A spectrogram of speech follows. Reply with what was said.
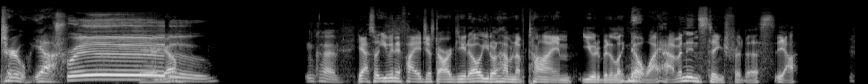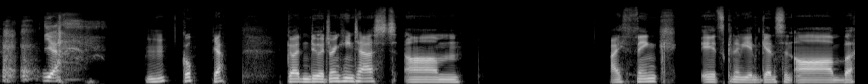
True. Yeah. True. you go. Okay. Yeah. So even if I had just argued, oh, you don't have enough time, you would have been like, no, I have an instinct for this. Yeah. Yeah. hmm Cool. Yeah. Go ahead and do a drinking test. Um, I think it's going to be against an ob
